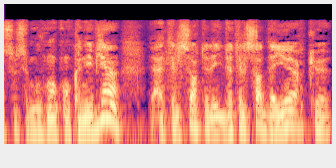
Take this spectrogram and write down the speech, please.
ce mouvement qu'on connaît bien, à telle sorte, de telle sorte d'ailleurs que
